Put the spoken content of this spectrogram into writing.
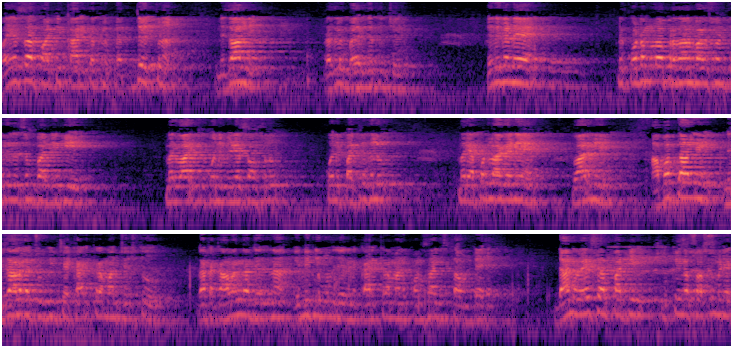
వైఎస్ఆర్ పార్టీ కార్యకర్తలు పెద్ద ఎత్తున నిజాల్ని ప్రజలకు బహిర్గతం చేయడం. ఎందుకంటే కూటమిలో ప్రధాన భాగస్వామి తెలుగుదేశం పార్టీకి మరి వారికి కొన్ని మీడియా సంస్థలు కొన్ని పత్రికలు మరి ఎప్పటిలాగానే వారిని అబద్ధాల్ని నిజాలుగా చూపించే కార్యక్రమాన్ని చేస్తూ గత కాలంగా జరిగిన ఎన్నికల ముందు జరిగిన కార్యక్రమాన్ని కొనసాగిస్తూ ఉంటే దాన్ని వైఎస్ఆర్ పార్టీ ముఖ్యంగా సోషల్ మీడియా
